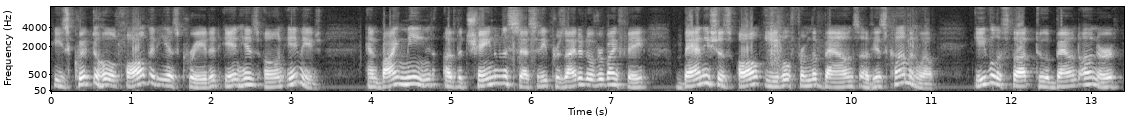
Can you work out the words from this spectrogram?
He's quick to hold all that he has created in his own image, and by means of the chain of necessity presided over by fate, banishes all evil from the bounds of his commonwealth. Evil is thought to abound on earth,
